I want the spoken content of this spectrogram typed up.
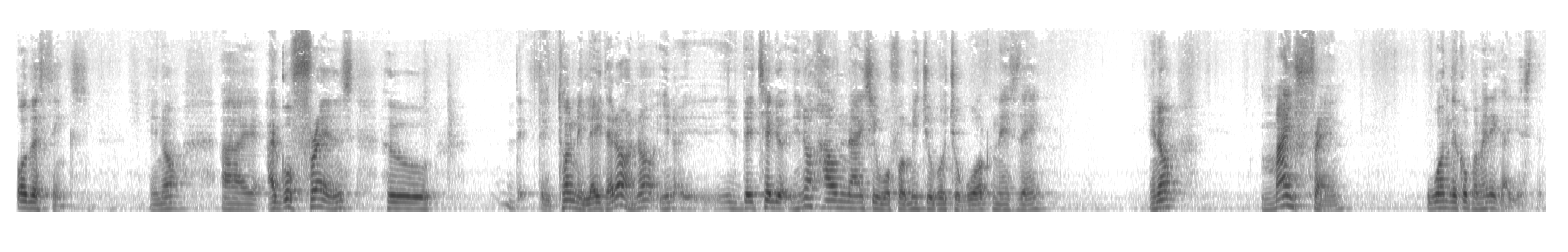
other things. You know, I I got friends who they, they told me later on. No, you know, they tell you, you know how nice it was for me to go to work next day. You know, my friend won the Copa America yesterday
